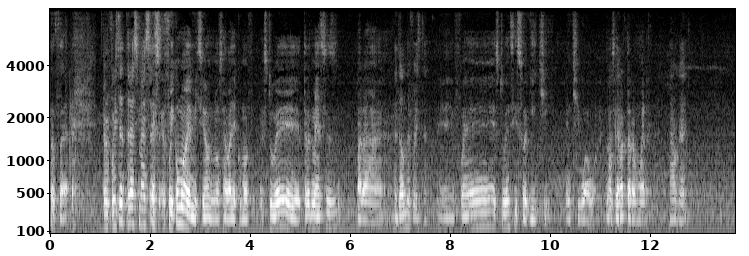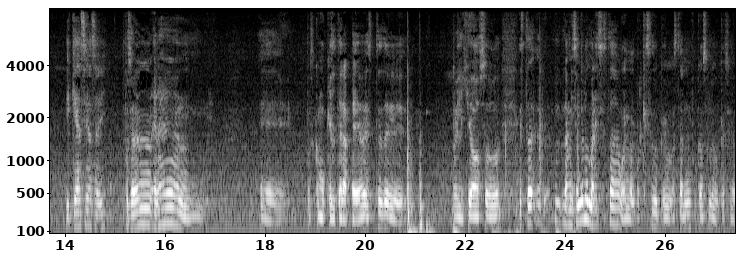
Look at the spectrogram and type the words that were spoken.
o sea, Pero fuiste tres meses. es- fui como de misión, o sea, vaya, como estuve tres meses para ¿De dónde fuiste? Eh, fue, estuve en Sisoguichi, en Chihuahua, en la. Sierra Tarahumara. Ah, ok. ¿Y qué hacías ahí? Pues eran, eran eh, pues como que el terapeuta este de, religioso. Está, la misión de los maristas está bueno porque se están enfocados en la educación.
